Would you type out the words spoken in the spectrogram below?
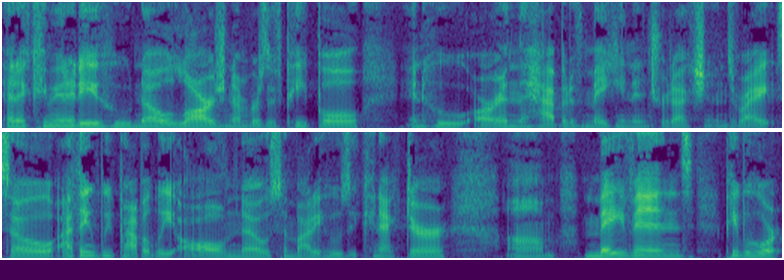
in a community who know large numbers of people and who are in the habit of making introductions, right? So I think we probably all know somebody who's a connector, um, mavens, people who are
